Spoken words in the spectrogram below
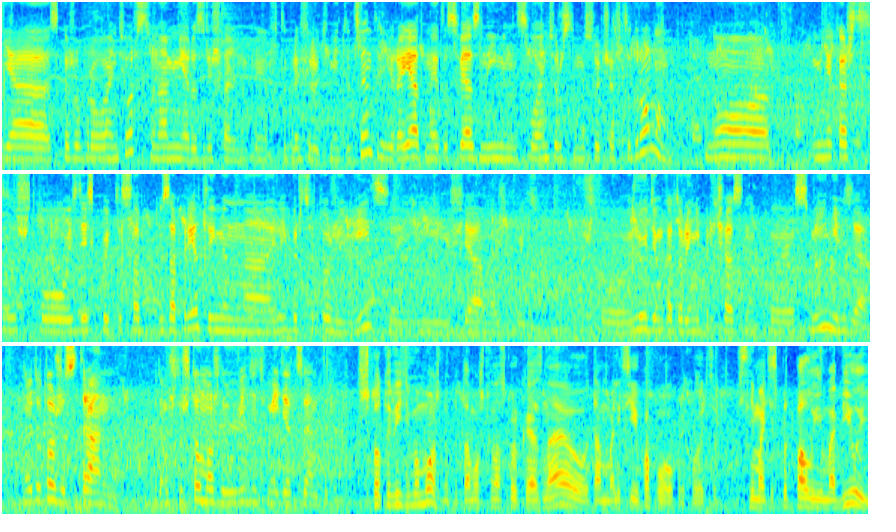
Я скажу про волонтерство. Нам не разрешали, например, фотографировать в медиацентре. Вероятно, это связано именно с волонтерством и Сочи автодромом. Но мне кажется, что здесь какой-то запрет именно Либерти тоже имеется, и ФИА, может быть, что людям, которые не причастны к СМИ, нельзя. Но это тоже странно. Потому что что можно увидеть в медиацентре? Что-то, видимо, можно, потому что, насколько я знаю, там Алексею Попову приходится снимать из-под полы мобилой,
